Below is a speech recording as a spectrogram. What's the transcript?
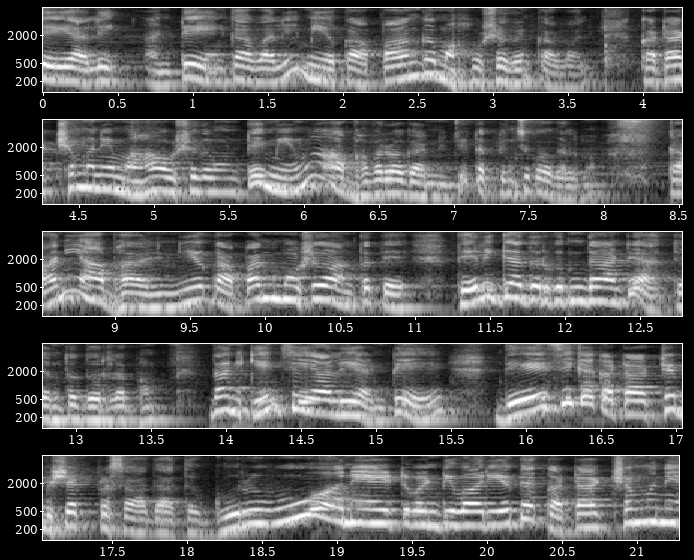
చేయాలి అంటే ఏం కావాలి? మీ యొక్క అపాంగ మహౌషధం కావాలి. కటాక్షం అనే మహా ఔషధం ఉంటే మేము ఆ భవరోగాన్ని నుంచి తప్పించుకోగలము. కానీ ఆ భ మీ యొక్క అపాంగం ఔషధం అంత తే తేలిగ్గా దొరుకుతుందా అంటే అత్యంత దుర్లభం. దానికి ఏం చేయాలి అంటే దేశిక కటాక్ష బిషక్ తర్వాత గురువు అనేటువంటి వారి యొక్క కటాక్షం అనే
